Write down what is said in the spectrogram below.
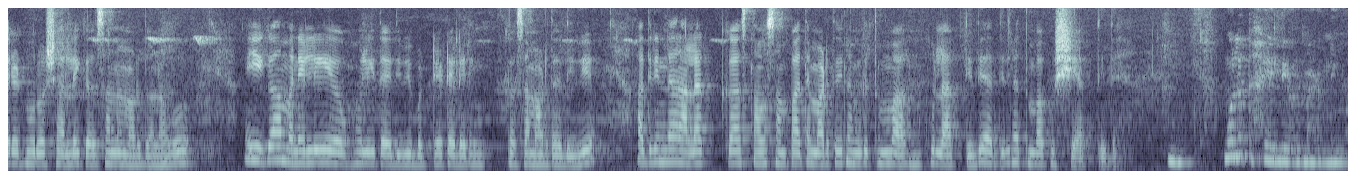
ಎರಡು ಮೂರು ವರ್ಷ ಅಲ್ಲೇ ಕೆಲಸನೂ ಮಾಡಿದ್ವು ನಾವು. ಈಗ ಮನೇಲಿ ಹೊಲಿತಾ ಇದ್ದೀವಿ ಬಟ್ಟೆ ಟೈಲರಿಂಗ್ ಕೆಲಸ ಮಾಡ್ತಾ ಇದ್ದೀವಿ. ಅದರಿಂದ ನಾಲ್ಕು ಕಾಸು ನಾವು ಸಂಪಾದನೆ ಮಾಡ್ತಿದ್ರೆ ನಮಗೆ ತುಂಬ ಅನುಕೂಲ ಆಗ್ತಿದೆ ಅದರಿಂದ ತುಂಬ ಖುಷಿ ಆಗ್ತಿದೆ. ಮೂಲತಃ ಎಲ್ಲಿಯವರು ಮೇಡಮ್ ನೀವು?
